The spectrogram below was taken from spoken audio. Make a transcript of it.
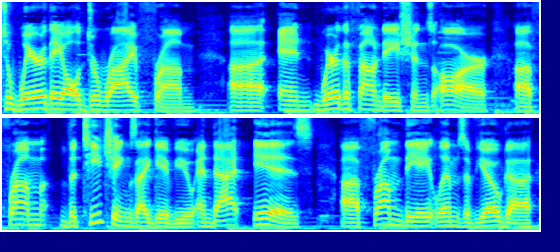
to where they all derive from. Uh, and where the foundations are uh, from the teachings I give you, and that is uh, from the eight limbs of yoga.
